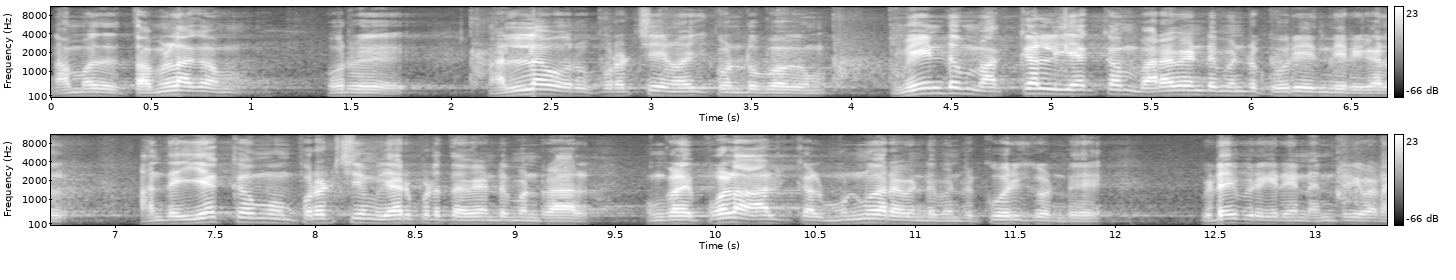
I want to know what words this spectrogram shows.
நமது தமிழகம் ஒரு நல்ல ஒரு புரட்சியை நோக்கி கொண்டு போகும். மீண்டும் மக்கள் இயக்கம் வர வேண்டும் என்று கூறியிருந்தீர்கள். அந்த இயக்கமும் புரட்சியும் ஏற்படுத்த வேண்டும் என்றால் உங்களைப் போல ஆட்கள் முன்வர வேண்டும் என்று கூறிக்கொண்டு விடைபெறுகிறேன். நன்றி வணக்கம்.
